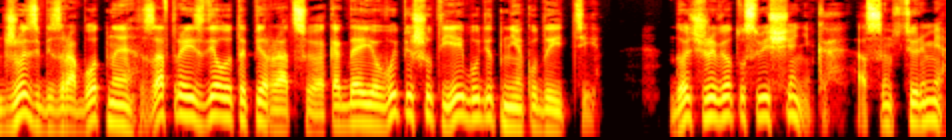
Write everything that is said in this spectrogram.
Джози безработная, завтра ей сделают операцию, а когда ее выпишут, ей будет некуда идти. Дочь живет у священника, а сын в тюрьме.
